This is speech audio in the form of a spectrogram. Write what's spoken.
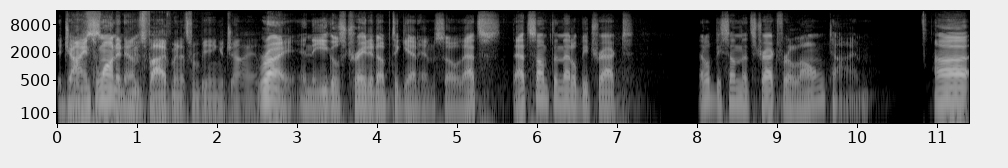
The Giants He was- wanted He him, was five minutes from being a Giant. right? And the Eagles traded up to get him. So that's that's something that'll be tracked. That'll be something that's tracked for a long time. Uh,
